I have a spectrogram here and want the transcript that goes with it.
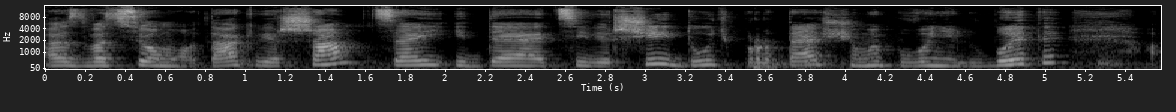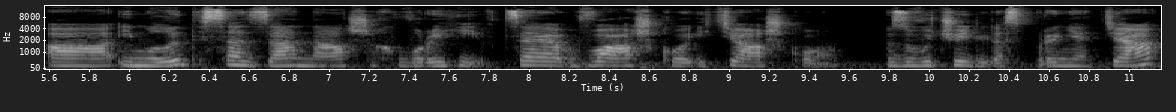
з 27-го так, вірша. Цей іде, ці вірші йдуть про те, що ми повинні любити а, і молитися за наших ворогів. Це важко і тяжко звучить для сприйняття,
